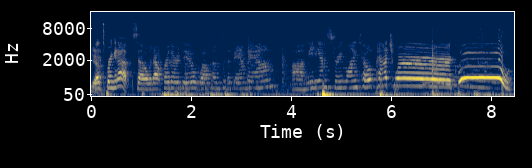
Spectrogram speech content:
yeah. Let's bring it up. So, without further ado, welcome to the Fam Bam uh, medium streamline toe patchwork. Woo!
